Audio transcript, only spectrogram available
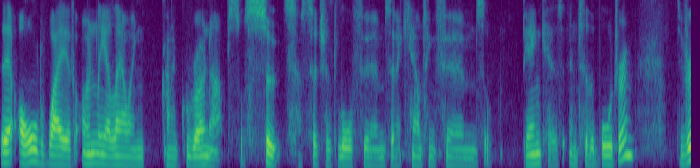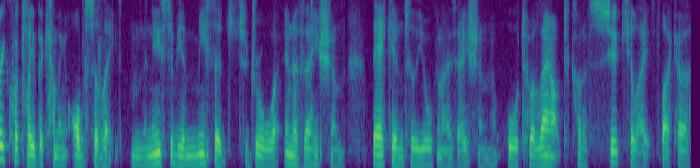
That old way of only allowing kind of grown ups or suits, such as law firms and accounting firms or bankers, into the boardroom, it's very quickly becoming obsolete. And there needs to be a method to draw innovation back into the organization or to allow it to kind of circulate like a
